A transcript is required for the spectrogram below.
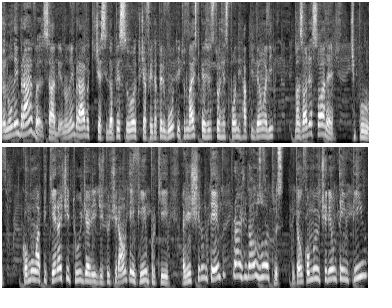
Eu não lembrava, sabe? Eu não lembrava que tinha sido a pessoa que tinha feito a pergunta e tudo mais, porque às vezes tu responde rapidão ali. Mas olha só, né? Tipo, como uma pequena atitude ali de tu tirar um tempinho, porque a gente tira um tempo para ajudar os outros. Então, como eu tirei um tempinho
